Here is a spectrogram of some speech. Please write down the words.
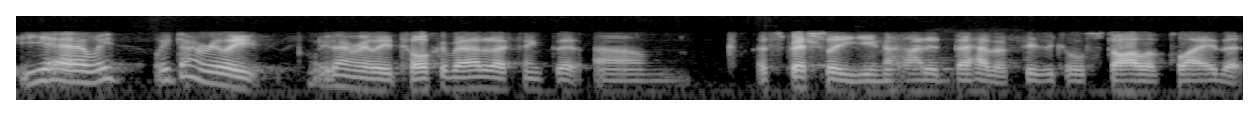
Yeah, we we don't really we don't really talk about it. I think that, um, especially United, they have a physical style of play that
